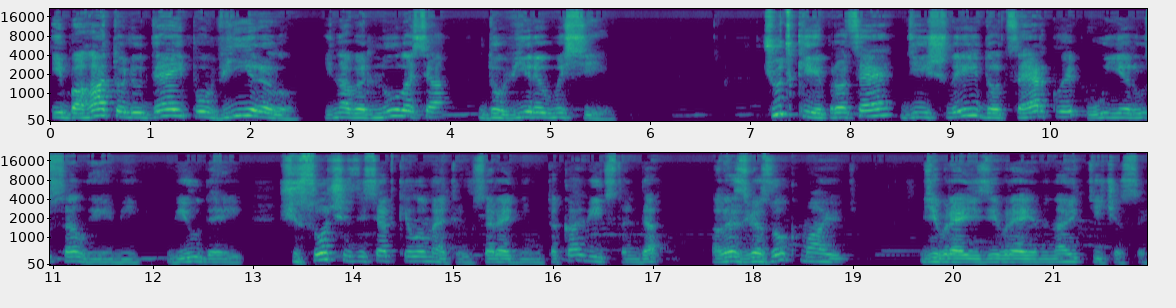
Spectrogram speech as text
І багато людей повірило і навернулося до віри в Месію. Чутки про це дійшли до церкви у Єрусалимі, в Іудеї. 660 кілометрів в середньому така відстань, да? але зв'язок мають євреї з євреями навіть ті часи.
